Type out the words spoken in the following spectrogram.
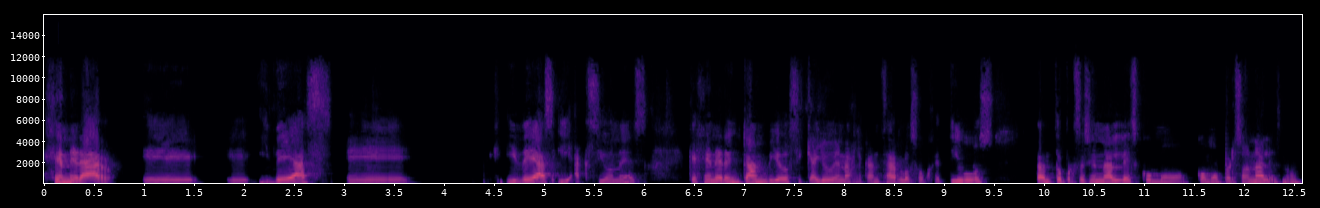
generar eh, eh, ideas, eh, ideas y acciones que generen cambios y que ayuden a alcanzar los objetivos, tanto profesionales como, como personales, ¿no?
